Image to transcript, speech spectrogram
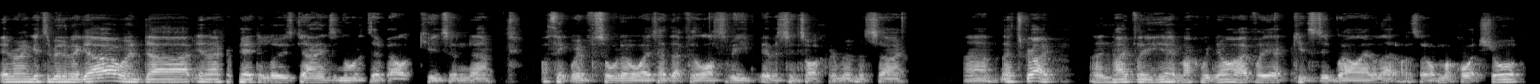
everyone gets a bit of a go and, uh, you know, prepared to lose games in order to develop kids. And um, I think we've sort of always had that philosophy ever since I can remember. So um, that's great. And hopefully, yeah, I, hopefully our kids did well out of that. I said, I'm not quite sure.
